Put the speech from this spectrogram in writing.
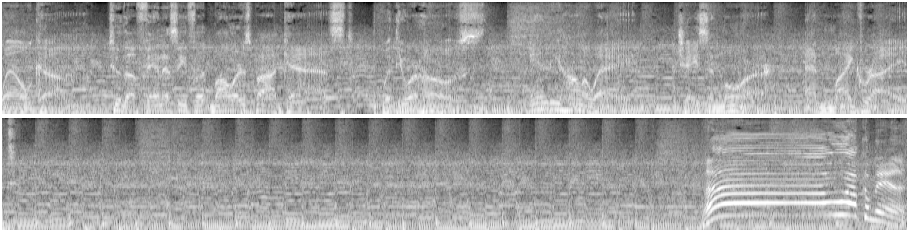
Welcome to the Fantasy Footballers Podcast with your hosts, Andy Holloway, Jason Moore, and Mike Wright. Ah, welcome in.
